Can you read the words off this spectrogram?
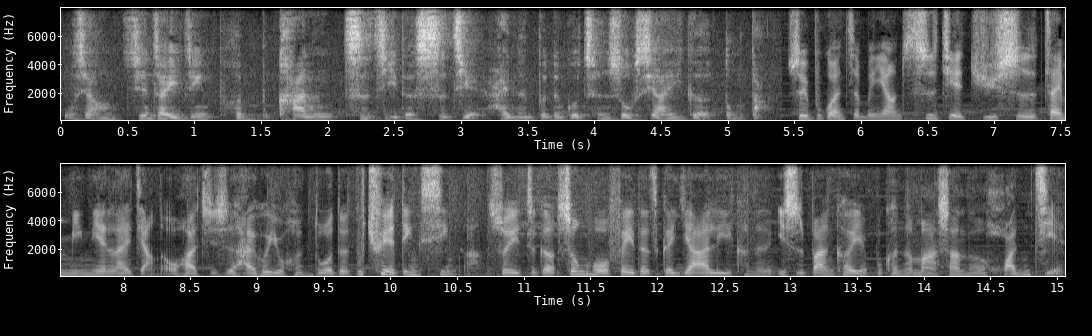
我想现在已经很不堪刺激的世界，还能不能够承受下一个动荡？所以不管怎么样，世界局势在明年来讲的话，其实还会有很多的不确定性啊。所以这个生活费的这个压力，可能一时半刻也不可能马上能缓解。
